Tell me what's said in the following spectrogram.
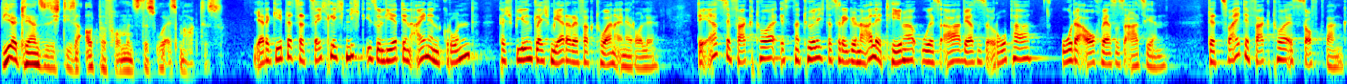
wie erklären Sie sich diese Outperformance des US-Marktes? Ja, da gibt es tatsächlich nicht isoliert den einen Grund, da spielen gleich mehrere Faktoren eine Rolle. Der erste Faktor ist natürlich das regionale Thema USA versus Europa oder auch versus Asien. Der zweite Faktor ist Softbank,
